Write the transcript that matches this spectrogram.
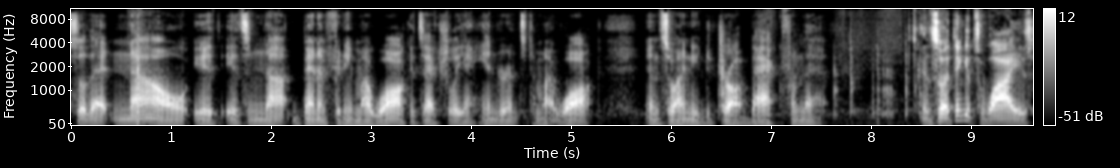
so that now it, it's not benefiting my walk? It's actually a hindrance to my walk, and so I need to draw back from that. And so I think it's wise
